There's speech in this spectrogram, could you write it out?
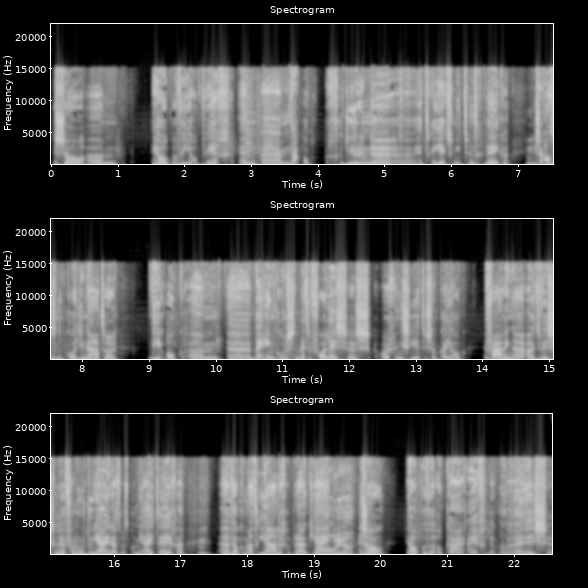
Dus zo um, helpen we je op weg. En um, nou, ook gedurende uh, het traject van die 20 weken Hm. is er altijd een coördinator die ook um, uh, bijeenkomsten met de voorlezers organiseert. Dus dan kan je ook ervaringen uitwisselen van hoe doe jij dat, wat kom jij tegen, Hm. uh, welke materialen gebruik jij. Oh ja. En ja. zo helpen we elkaar eigenlijk. Dus, uh,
